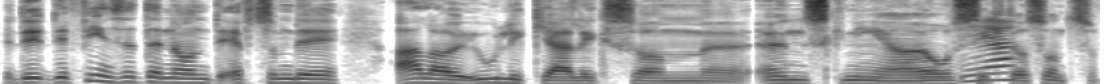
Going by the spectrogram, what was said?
Det, det finns inte någon, eftersom det, alla har olika liksom eh, önskningar och åsikter Ja. och sånt så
